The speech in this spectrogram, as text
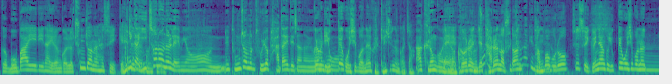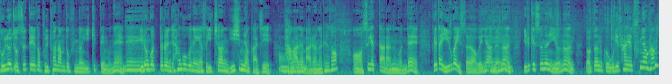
그 모바일이나 이런 걸로 충전을 할 수 있게 해주는 그러니까 방식으로. 2,000원을 내면 동전으로 돌려 받아야 되잖아요. 그러면 이제 어. 650원을 그렇게 해주는 거죠. 아 그런 거예요. 네, 그거를 아, 이제 좀 다른 어떤 불편하겠네요. 음. 방법으로 쓸 수 있고 왜냐하면 그 650원을 돌려줬을 때의 더 불편함도 분명히 있기 때문에 네. 이런 것들을 이제 한국은행에서 2020년까지 어. 방안을 마련을 해서 어, 쓰겠다라는 건데 그게 다 이유가 있어요. 왜냐하면 은 네. 이렇게 쓰는 이유는 어떤 그 우리 사회의 투명함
